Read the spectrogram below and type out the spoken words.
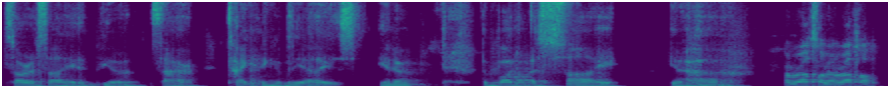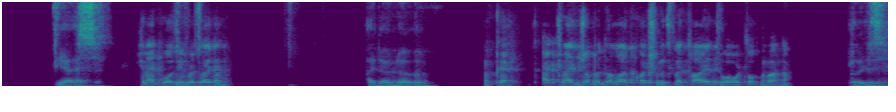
Sarasayan, you know, sar, tightening of the eyes, you know, the body, a sigh, you know. Russell, uh, Russell. Yes. Can I pause you for a second? I don't know. Okay. Uh, can I jump into a live question? It's going to tie into what we're talking about now. Please.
